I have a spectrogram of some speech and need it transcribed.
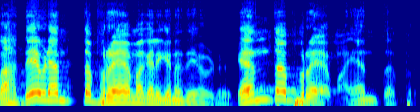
బా దేవుడు ఎంత ప్రేమ కలిగిన దేవుడు. ఎంత ప్రేమ ఎంత ప్రేమ.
